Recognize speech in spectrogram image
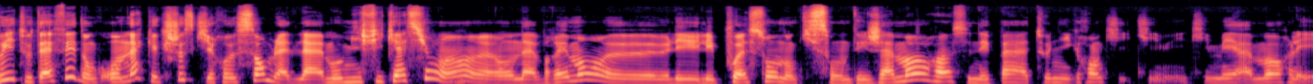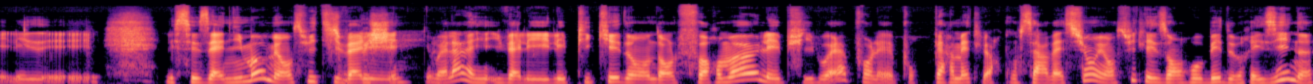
Oui, tout à fait. Donc, on a quelque chose qui ressemble à de la momification. Hein. Euh, On a vraiment euh, les, les poissons donc qui sont déjà morts. Hein. Ce n'est pas Tony Grand qui, qui, qui met à mort les, les, les- ces animaux, mais ensuite il va les voilà, il va les, les piquer dans, dans le formol et puis voilà pour les pour permettre leur conservation et ensuite les enrober de résine.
